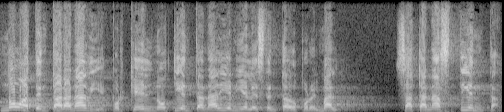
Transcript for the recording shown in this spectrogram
no va a tentar a nadie, porque Él no tienta a nadie ni Él es tentado por el mal. Satanás tienta.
